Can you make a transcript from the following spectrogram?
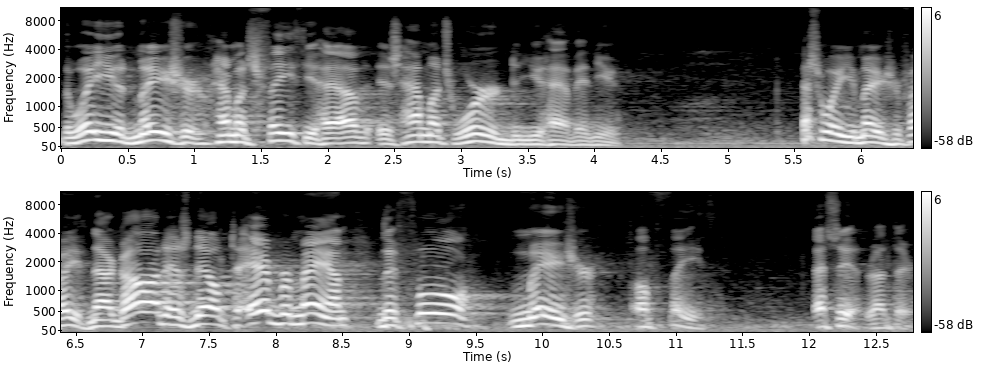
The way you'd measure how much faith you have is how much word do you have in you. That's the way you measure faith. Now, God has dealt to every man the full measure of faith. That's it right there.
